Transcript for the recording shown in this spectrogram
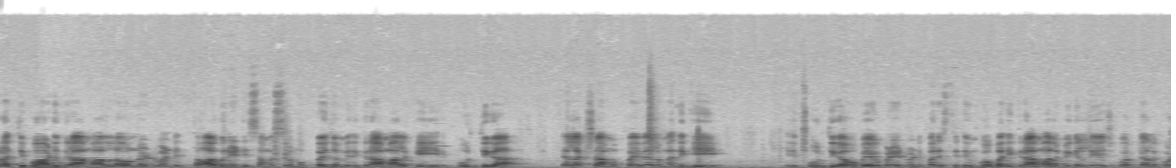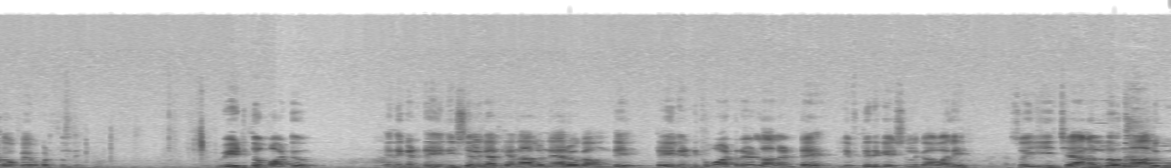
ప్రతిపాడు గ్రామాల్లో ఉన్నటువంటి తాగునీటి సమస్యలు ముప్పై తొమ్మిది గ్రామాలకి ఇది పూర్తిగా లక్షా ముప్పై వేల మందికి ఇది పూర్తిగా ఉపయోగపడేటువంటి పరిస్థితి. ఇంకో పది గ్రామాలు మిగిలిన నియోజకవర్గాలకు కూడా ఉపయోగపడుతుంది. వీటితో పాటు ఎందుకంటే ఇనీషియల్గా కెనాల్ నేరోగా ఉంది. టైలెంట్కి వాటర్ వెళ్ళాలంటే లిఫ్ట్ ఇరిగేషన్లు కావాలి. సో ఈ ఛానల్లో నాలుగు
